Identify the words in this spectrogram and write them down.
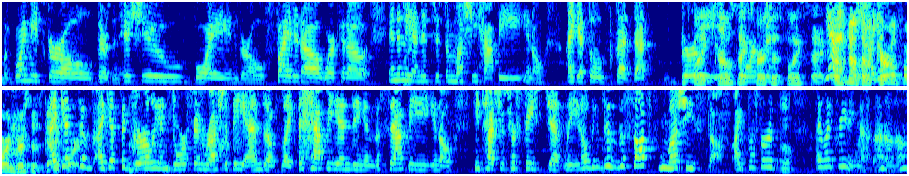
But boy meets girl, there's an issue, boy and girl fight it out, work it out, and in the Like- end it's just a mushy, happy, you know, I get those, that, that It's girly like girl sex endorphin- versus boy sex. Yeah, Or, no, I- so I get girl the- porn versus guy I get porn. the I get the girly endorphin rush at the end of like the happy ending and the sappy, you know, he touches her face gently, you know, the, the, the soft mushy stuff. I prefer. Oh. I like reading that. I don't know.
